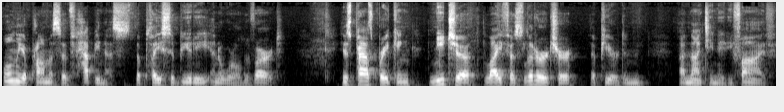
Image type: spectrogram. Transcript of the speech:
Only a Promise of Happiness The Place of Beauty in a World of Art. His path breaking Nietzsche Life as Literature appeared in uh, 1985.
